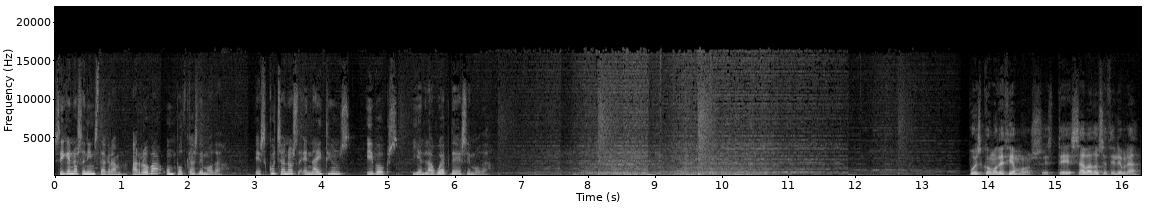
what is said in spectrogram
Síguenos en Instagram, arroba un podcast de moda. Escúchanos en iTunes, iVoox y en la web de S Moda. Pues como decíamos, este sábado se celebra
